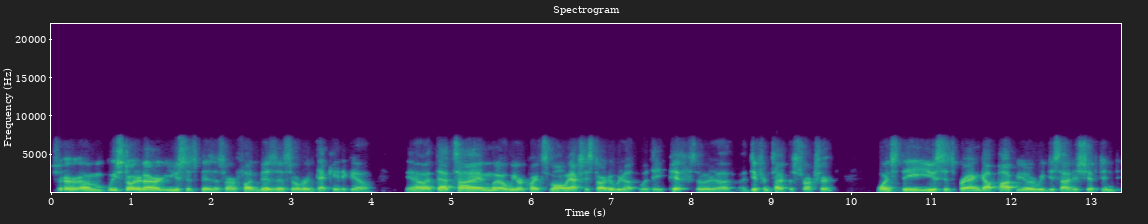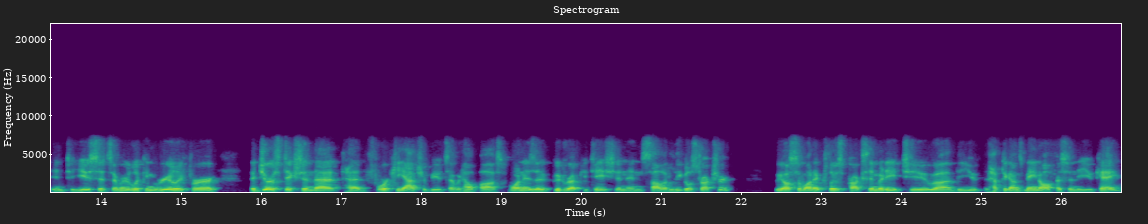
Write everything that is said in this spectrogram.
Sure. Um, we started our UCITS business, our fund business, over a decade ago. You know, at that time uh, we were quite small. We actually started with a, with a PIF, so a, a different type of structure once the UCITS brand got popular, we decided to shift in, into UCITS, and we were looking really for a jurisdiction that had four key attributes that would help us. One is a good reputation and solid legal structure. We also wanted close proximity to uh, the U Heptagon's main office in the UK.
